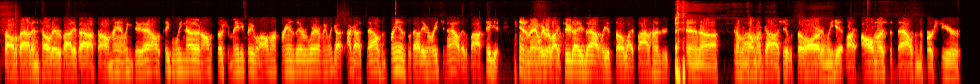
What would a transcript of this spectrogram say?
thought about it and told everybody about it. I thought, oh man, we can do that. All the people we know and all the social media people, all my friends everywhere. I mean, we got, I got a thousand friends without even reaching out that'll buy a ticket. And man, we were like two days out. We had sold like 500 and, uh, and I'm like, oh my gosh, it was so hard. And we hit like almost a thousand the first year.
